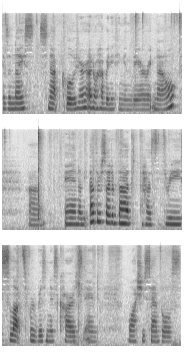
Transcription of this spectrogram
is a nice snap closure. I don't have anything in there right now. Um, and on the other side of that has three slots for business cards and washi samples.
